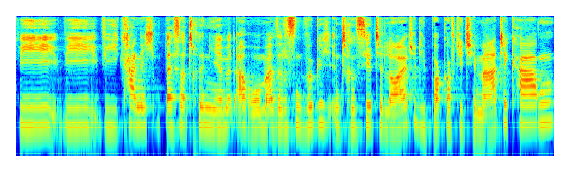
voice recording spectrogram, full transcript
Wie, wie, wie kann ich besser trainieren mit Aromen? Also das sind wirklich interessierte Leute, die Bock auf die Thematik haben,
